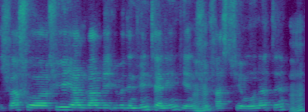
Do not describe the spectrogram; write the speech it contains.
ich war vor vier Jahren, waren wir über den Winter in Indien mhm. für fast vier Monate mhm.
